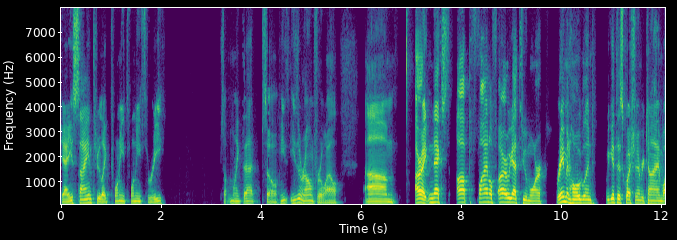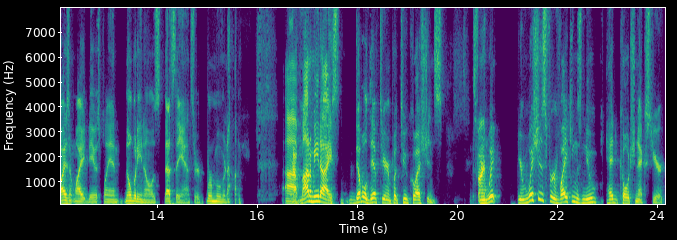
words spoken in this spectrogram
Yeah, he signed through like 2023, something like that. So he's he's around for a while. Um, all right, next up, final. All right, we got two more. Raymond Hoagland. We get this question every time. Why isn't Wyatt Davis playing? Nobody knows. That's the answer. We're moving on. Uh. Matamita, I double dipped here and put two questions. It's Your, fine. wi- your wishes for Vikings new head coach next year.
